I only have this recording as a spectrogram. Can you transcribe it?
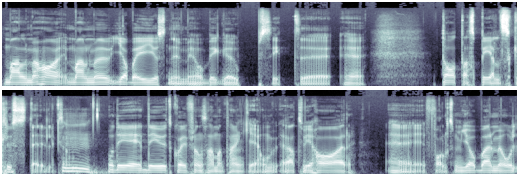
Malmö, har, Malmö jobbar ju just nu med att bygga upp sitt eh, eh, dataspelskluster. Liksom. Mm. Och det, det utgår ifrån samma tanke, om att vi har eh, folk som jobbar med,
